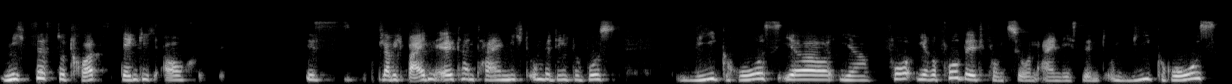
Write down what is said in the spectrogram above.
Nichtsdestotrotz denke ich auch, ist, glaube ich, beiden Elternteilen nicht unbedingt bewusst, wie groß ihr, ihr Vor, ihre Vorbildfunktionen eigentlich sind und wie groß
